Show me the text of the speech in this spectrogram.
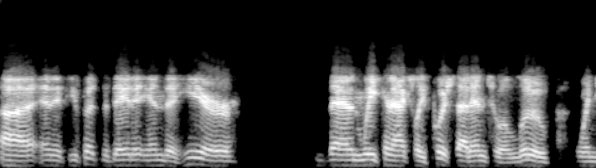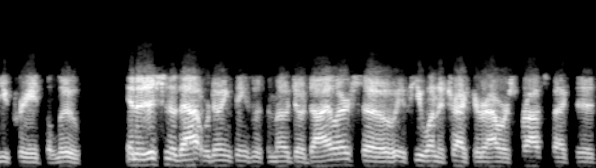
uh, and if you put the data into here, then we can actually push that into a loop when you create the loop. In addition to that, we're doing things with the Mojo Dialer. So if you want to track your hours prospected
